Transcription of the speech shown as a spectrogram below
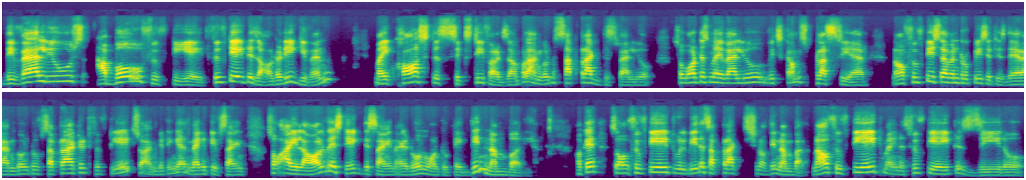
The values above 58. 58 is already given. My cost is 60, for example. I'm going to subtract this value. So what is my value which comes plus here? Now 57 rupees it is there. I'm going to subtract it 58. So I'm getting a negative sign. So I'll always take the sign. I don't want to take the number here. Okay, so 58 will be the subtraction of the number. Now 58 minus 58 is zero.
